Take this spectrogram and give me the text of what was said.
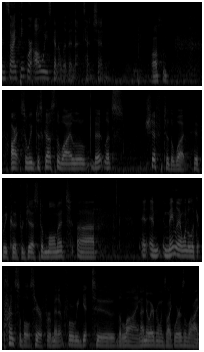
and so, I think we're always going to live in that tension. Awesome. All right, so we've discussed the why a little bit. Let's shift to the what, if we could, for just a moment. Uh, and, and, mainly, I want to look at principles here for a minute before we get to the line. I know everyone's like, "Where's the line?"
